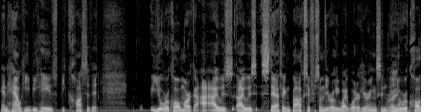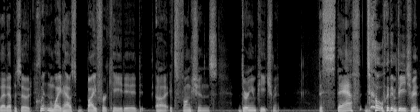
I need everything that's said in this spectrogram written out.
and how he behaves because of it you'll recall, Mark, I, I, was I was staffing Boxer for some of the early Whitewater hearings, and, right. and you'll recall that episode. Clinton White House bifurcated uh, its functions during impeachment. The staff dealt with impeachment.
